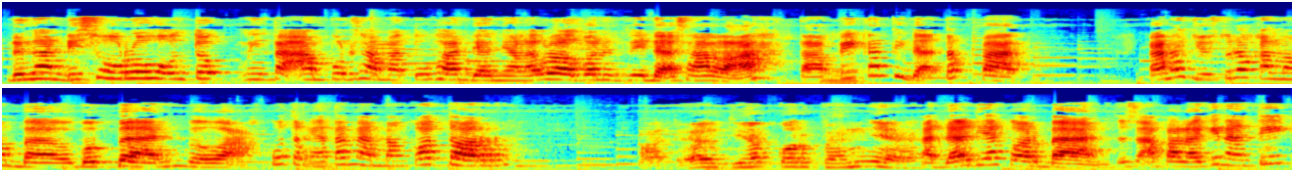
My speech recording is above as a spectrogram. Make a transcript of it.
dengan disuruh untuk minta ampun sama Tuhan dan yang lain walaupun itu tidak salah tapi Hmm. kan tidak tepat karena justru akan membawa beban bahwa aku ternyata memang kotor Padahal dia korbannya. padahal dia korban terus apalagi nanti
